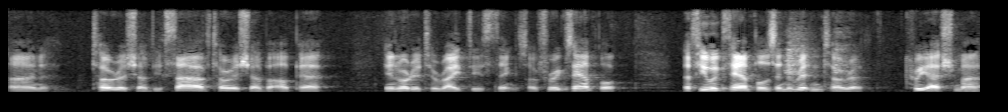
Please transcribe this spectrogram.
on Torah Shabisav, Torah Shaba'al Peh, in order to write these things. So, for example, a few examples in the written Torah, Kriya Shema,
